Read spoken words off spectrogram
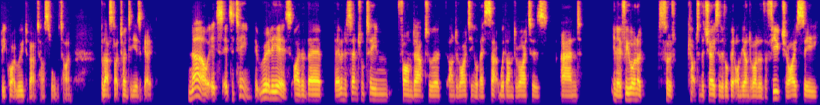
be quite rude about us all the time. But that's like 20 years ago. Now it's it's a team. It really is. Either they're they're in a central team farmed out to a underwriting, or they're sat with underwriters. And you know, if we want to sort of cut to the chase a little bit on the underwriter of the future, I see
